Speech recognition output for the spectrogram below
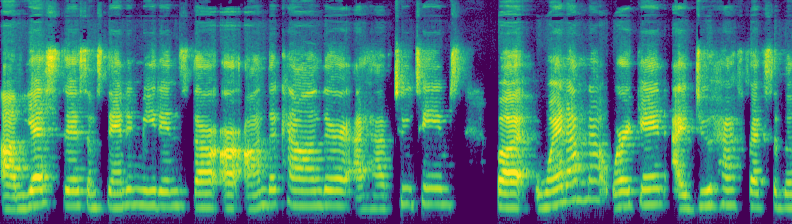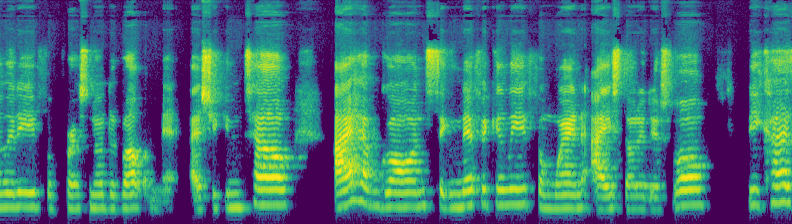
Um, yes, there's some standing meetings that are on the calendar. I have two teams, but when I'm not working, I do have flexibility for personal development. As you can tell, I have grown significantly from when I started this role because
